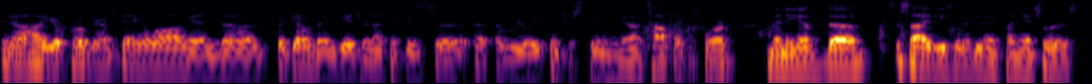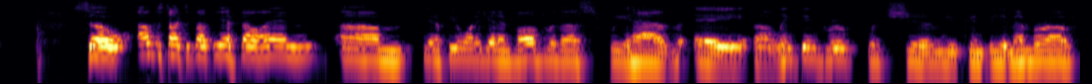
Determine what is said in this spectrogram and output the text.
you know, how your program's getting along and uh, the government engagement. I think is a, a really interesting uh, topic for many of the societies that are doing financial literacy. So I'll just talk about the FLN. Um, you know, if you want to get involved with us, we have a, a LinkedIn group which um, you can be a member of.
